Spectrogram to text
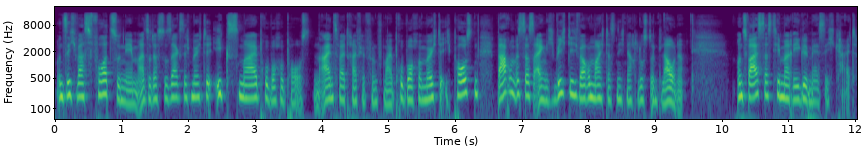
und sich was vorzunehmen. Also, dass du sagst, ich möchte x Mal pro Woche posten. Ein, zwei, drei, vier, fünf Mal pro Woche möchte ich posten. Warum ist das eigentlich wichtig? Warum mache ich das nicht nach Lust und Laune? Und zwar ist das Thema Regelmäßigkeit.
